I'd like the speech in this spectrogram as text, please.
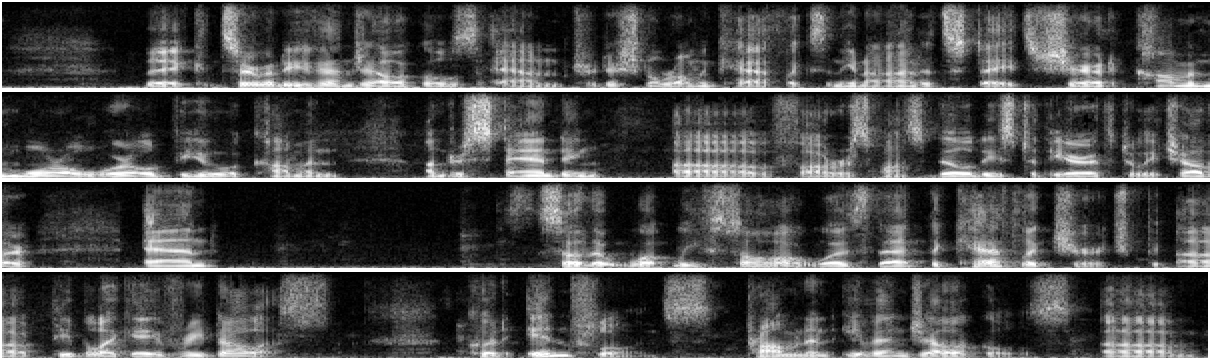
the conservative evangelicals and traditional Roman Catholics in the United States shared a common moral worldview, a common understanding of our responsibilities to the earth, to each other, and so that what we saw was that the Catholic Church, uh, people like Avery Dulles, could influence prominent evangelicals, um,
